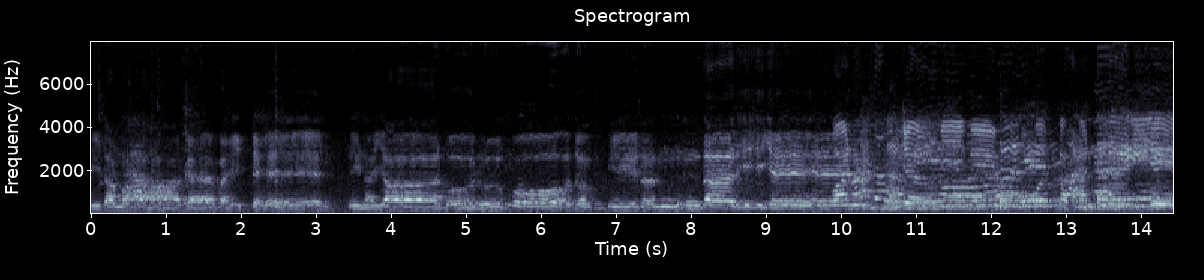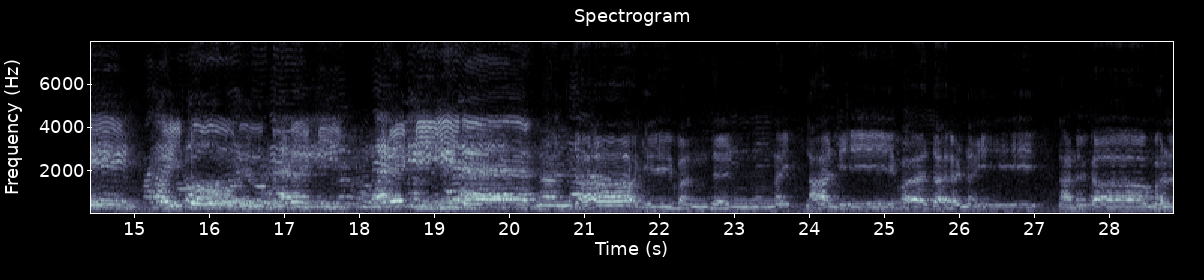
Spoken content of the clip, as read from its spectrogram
இடமாக வைத்தேன். நினையாதொரு போதும் இருந்தறியே நஞ்சாகி வந்தென்னை நாளிவதனை நணுகாமல்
